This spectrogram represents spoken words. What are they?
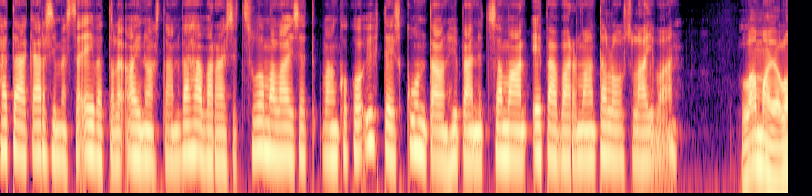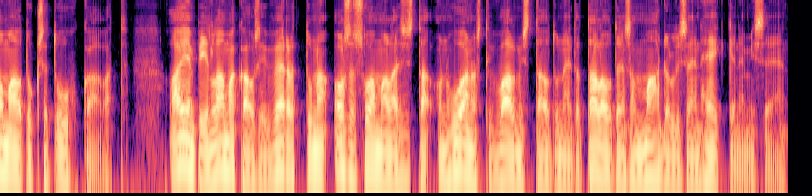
Hätää kärsimässä eivät ole ainoastaan vähävaraiset suomalaiset, vaan koko yhteiskunta on hypännyt samaan epävarmaan talouslaivaan. Lama ja lomautukset uhkaavat. Aiempiin lamakausiin verrattuna osa suomalaisista on huonosti valmistautuneita taloutensa mahdolliseen heikkenemiseen.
